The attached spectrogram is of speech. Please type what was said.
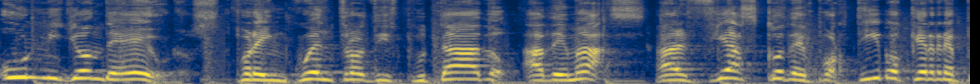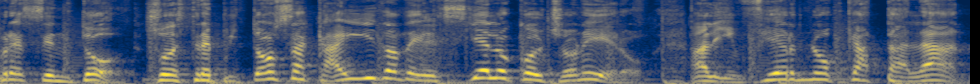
un millón de euros por encuentro disputado, además al fiasco deportivo que representó su estrepitosa caída del cielo colchonero al infierno catalán.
